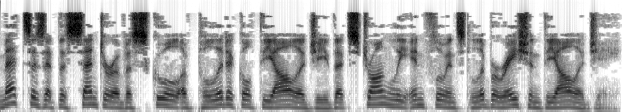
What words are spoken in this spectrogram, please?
Metz is at the center of a school of political theology that strongly influenced liberation theology.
